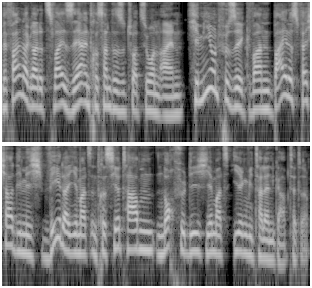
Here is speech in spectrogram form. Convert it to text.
Mir fallen da gerade zwei sehr interessante Situationen ein. Chemie und Physik waren beides Fächer, die mich weder jemals interessiert haben, noch für die ich jemals irgendwie Talent gehabt hätte.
